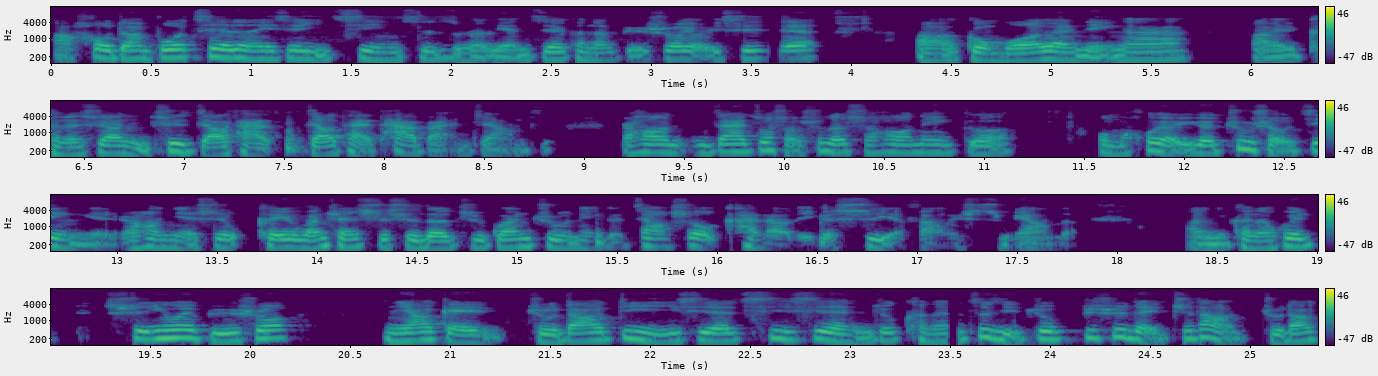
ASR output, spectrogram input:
啊？后端波切的那些仪器你去怎么连接？可能比如说有一些啊巩膜冷凝啊啊，可能需要你去脚踩脚踩踏板这样子。然后你在做手术的时候，那个我们会有一个助手镜，然后你也是可以完全实时的去关注那个教授看到的一个视野范围是什么样的。啊，你可能会是因为比如说你要给主刀递一些器械，你就可能自己就必须得知道主刀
